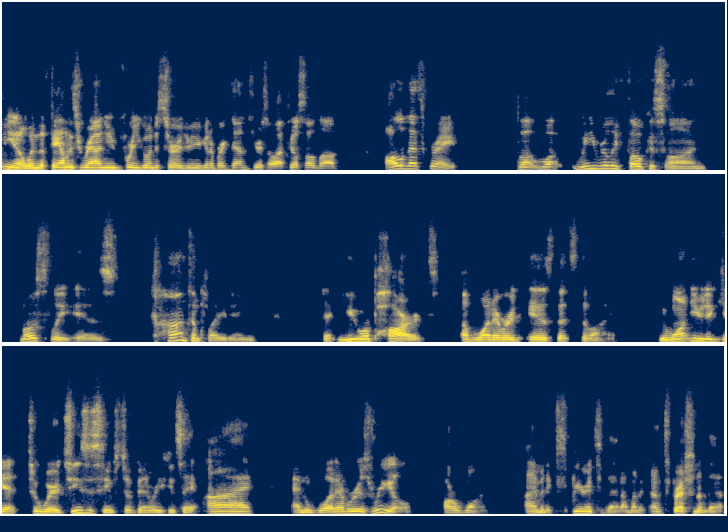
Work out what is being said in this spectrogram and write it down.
You know, when the family's around you before you go into surgery, you're going to break down tears. Oh, I feel so loved. All of that's great. But what we really focus on mostly is contemplating that you are part of whatever it is that's divine. We want you to get to where Jesus seems to have been, where you can say, I and whatever is real are one. I'm an experience of that. I'm an expression of that.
